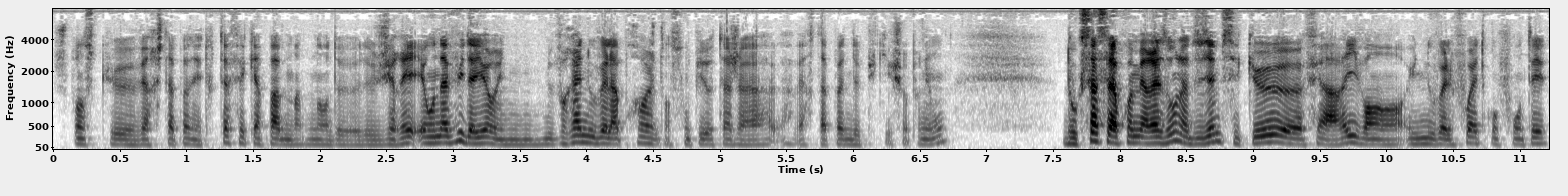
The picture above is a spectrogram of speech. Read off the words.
Je pense que Verstappen est tout à fait capable maintenant de, gérer. Et on a vu d'ailleurs une vraie nouvelle approche dans son pilotage à, Verstappen depuis qu'il est champion du monde. Donc ça, c'est la première raison. La deuxième, c'est que Ferrari va une nouvelle fois être confronté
